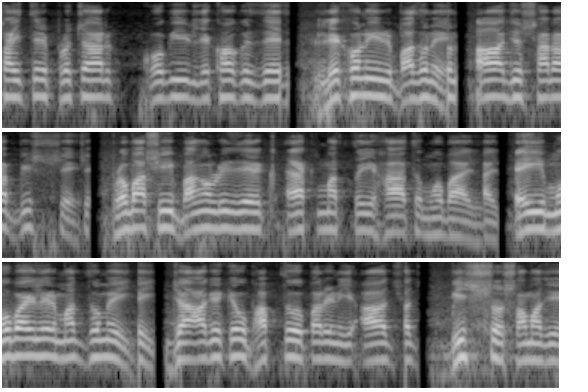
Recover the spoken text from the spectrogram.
সাহিত্যের প্রচার কবি লেখকদের লেখনীর বাঁধনে, আজ সারা বিশ্বে প্রবাসী বাঙালিদের একমাত্রই হাত মোবাইল। এই মোবাইলের মাধ্যমেই যা আগে কেউ ভাবতেও পারেনি, আজ বিশ্ব সমাজে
